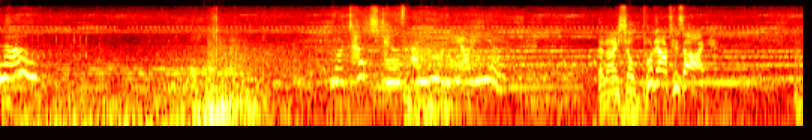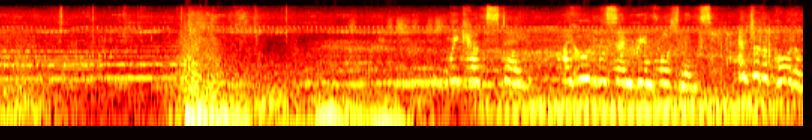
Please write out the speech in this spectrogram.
No! Your touch tells Aihud we are here. Then I shall put out his eye! We can't stay. Aihud will send reinforcements. Enter the portal.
